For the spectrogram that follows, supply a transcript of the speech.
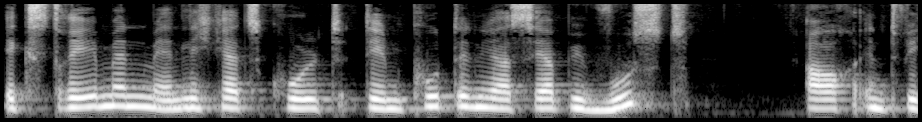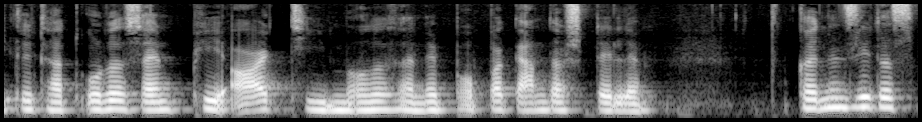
extremen Männlichkeitskult, den Putin ja sehr bewusst auch entwickelt hat oder sein PR-Team oder seine Propagandastelle. Können Sie das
